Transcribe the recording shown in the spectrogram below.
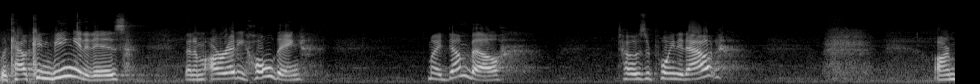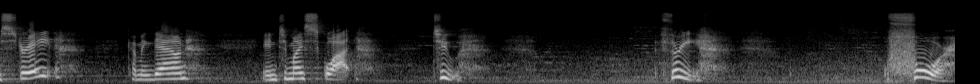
Look how convenient it is that I'm already holding my dumbbell. Toes are pointed out, Arms straight, coming down into my squat. Two, three, four,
